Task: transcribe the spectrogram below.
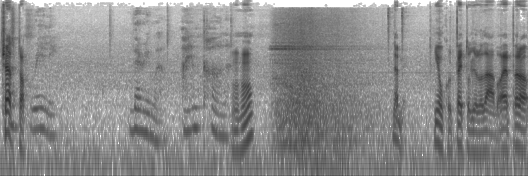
Certo. Very well. I am Carla. Mm-hmm. Vabbè, io un colpetto glielo davo, eh, però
